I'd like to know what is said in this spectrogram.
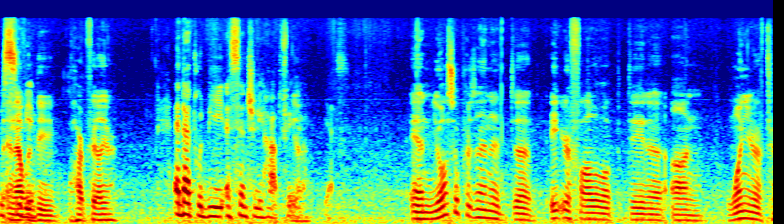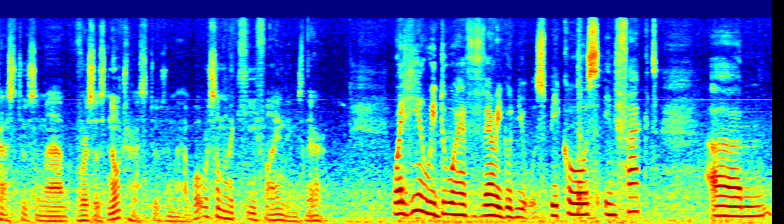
that would be heart failure? And that would be essentially heart failure, yeah. yes. And you also presented uh, eight-year follow-up data on one year of trastuzumab versus no trastuzumab. What were some of the key findings there? Well, here we do have very good news because, in fact, um,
